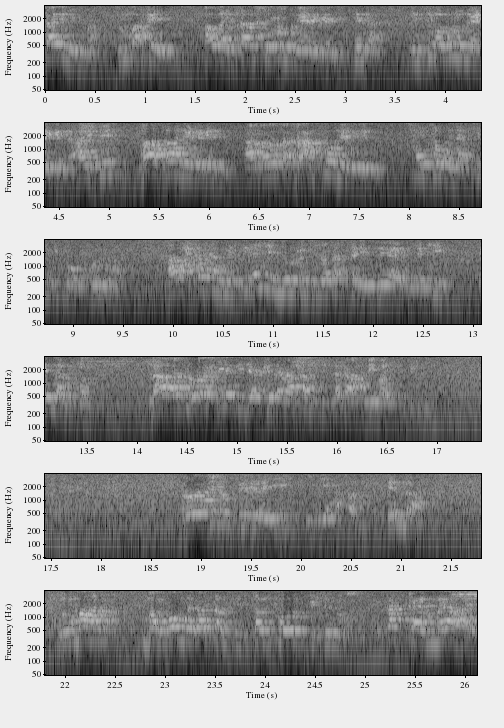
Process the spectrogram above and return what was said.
كاين ما ثم كاين. أو إنسان سوره نيرجن هنا أنت ما بقولوا نيرجن هاي ما أبا نيرجن الربط دعمتو نيرجن هاي تو لكن بتو كلها أرحكك من تجس إنه معجزة أكتر من يا ابنك إلا ما لا روح يجي كده لا خمسة سكرة لي ما يسبي روحي لبك لي يجي أفضل هنا لما ما قوم دقات تمسي السنفور بكل نص تكا ما هاي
